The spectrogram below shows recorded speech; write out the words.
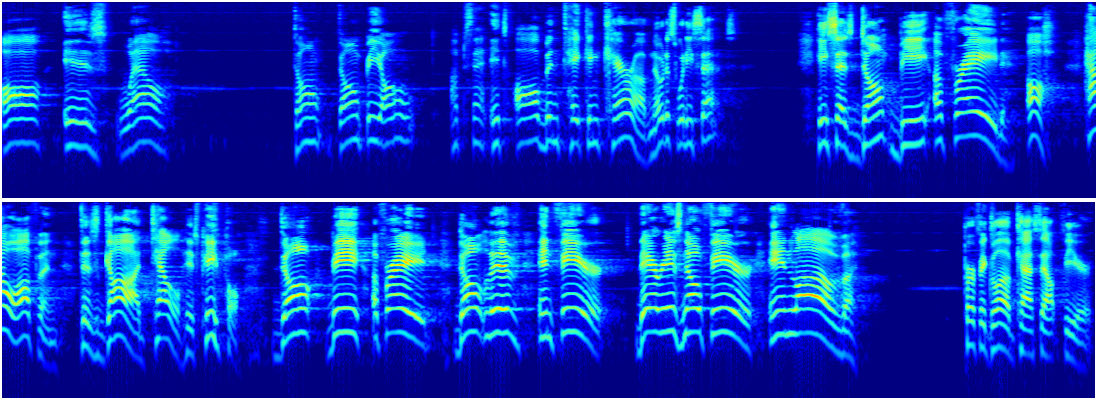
All is well. Don't, don't be all upset. It's all been taken care of. Notice what he says. He says, Don't be afraid. Oh, how often does God tell his people, Don't be afraid? Don't live in fear. There is no fear in love. Perfect love casts out fear.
